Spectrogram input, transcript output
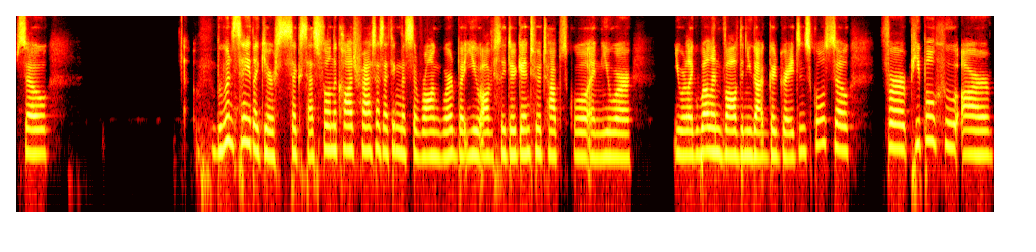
So, we wouldn't say like you're successful in the college process. I think that's the wrong word, but you obviously did get into a top school and you were you were like well involved and you got good grades in school. So, for people who are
